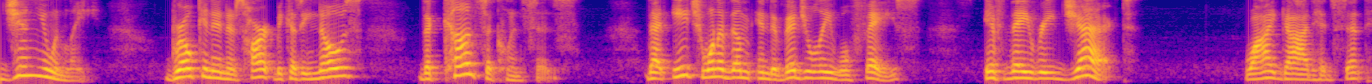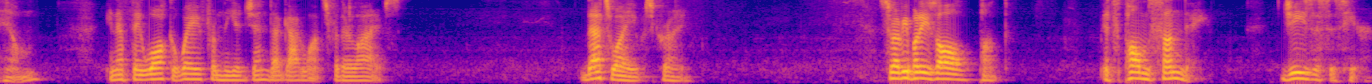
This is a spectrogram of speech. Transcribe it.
genuinely broken in his heart because he knows the consequences that each one of them individually will face if they reject why God had sent him, and if they walk away from the agenda God wants for their lives. That's why he was crying. So everybody's all pumped. It's Palm Sunday. Jesus is here.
